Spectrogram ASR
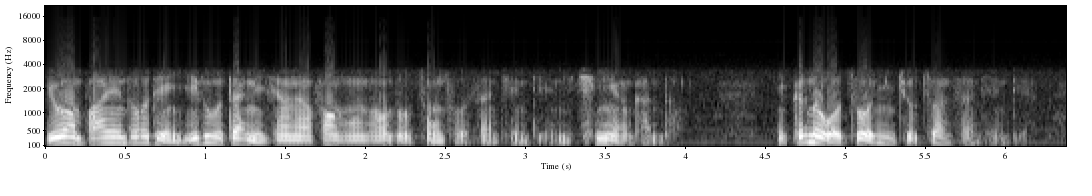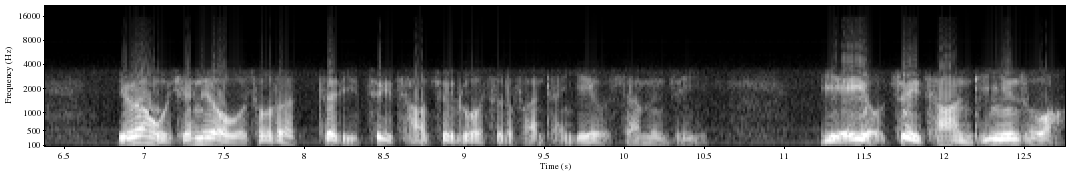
一万八千多点，一路带你向下放空操作，重挫三千点，你亲眼看到，你跟着我做，你就赚三千点。一万五千六，我说的这里最差、最弱势的反弹也有三分之一，也有最差，你听清楚哦，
